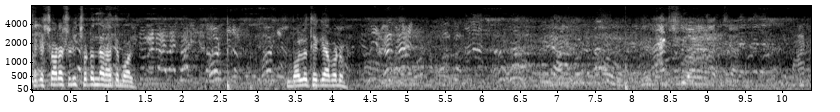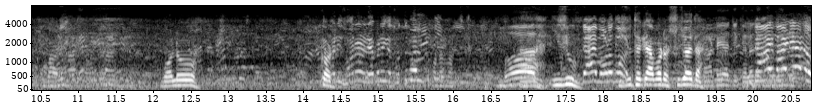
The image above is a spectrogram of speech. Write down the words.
থেকে সরাসরি ছোটনদার হাতে বল বলো থেকে আবারও। বলো। কর। ইজু ইজু থেকে আবারও সুজয় দা ফুটায় বাইরে আলো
